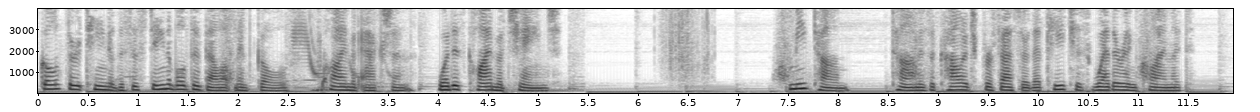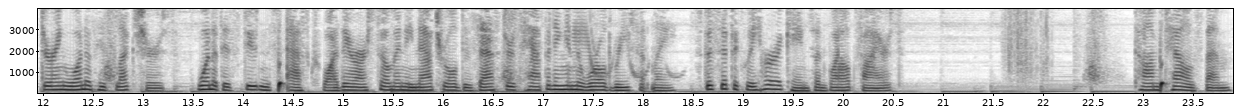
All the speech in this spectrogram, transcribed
Goal 13 of the Sustainable Development Goals Climate Action. What is climate change? Meet Tom. Tom is a college professor that teaches weather and climate. During one of his lectures, one of his students asks why there are so many natural disasters happening in the world recently, specifically hurricanes and wildfires. Tom tells them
